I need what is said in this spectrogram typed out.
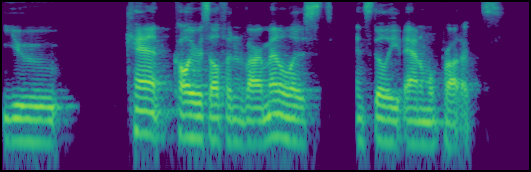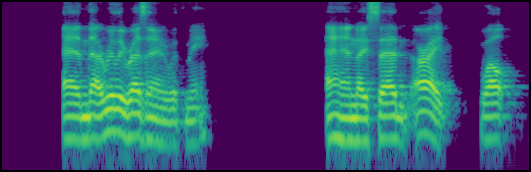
you can't call yourself an environmentalist and still eat animal products. And that really resonated with me and I said, all right, well,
